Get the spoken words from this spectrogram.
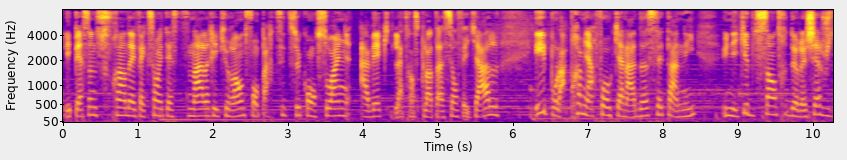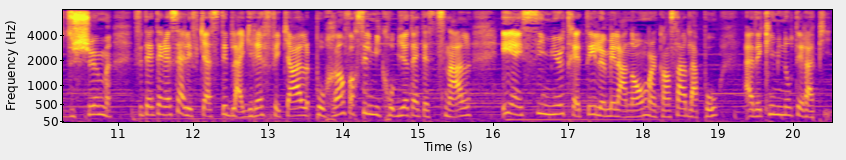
Les personnes souffrant d'infections intestinales récurrentes font partie de ceux qu'on soigne avec la transplantation fécale. Et pour la première fois au Canada cette année, une équipe du Centre de recherche du CHUM s'est intéressée à l'efficacité de la greffe fécale pour renforcer le microbiote intestinal et ainsi mieux traiter le mélanome, un cancer de la peau, avec l'immunothérapie.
